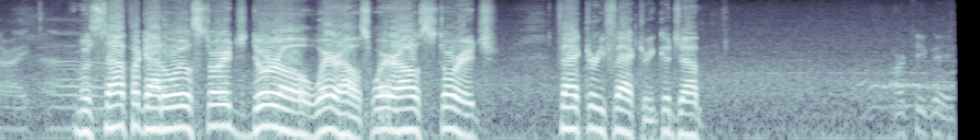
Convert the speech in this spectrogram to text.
All right. Uh, Mustafa got oil storage, Duro, warehouse, warehouse, storage, factory, factory. Good job. RTB.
